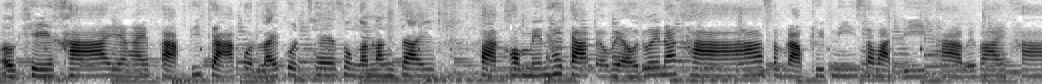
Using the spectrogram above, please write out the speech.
โอเคค่ะ ยังไงฝากพี่จ๋ากดไลค์กดแชร์ส่งกำลังใจ ฝากคอมเมนต์ให้ตาแป๋วๆด้วยนะคะสำหรับคลิปนี้สวัสดีค่ะ บ๊ายบายค่ะ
